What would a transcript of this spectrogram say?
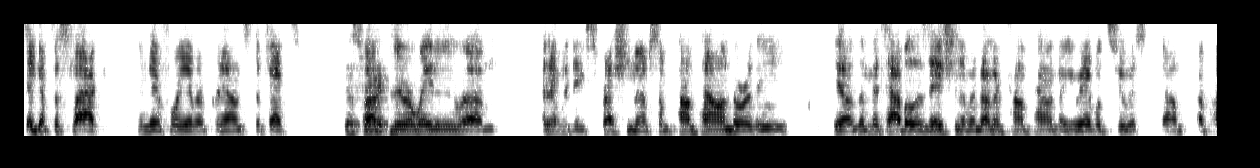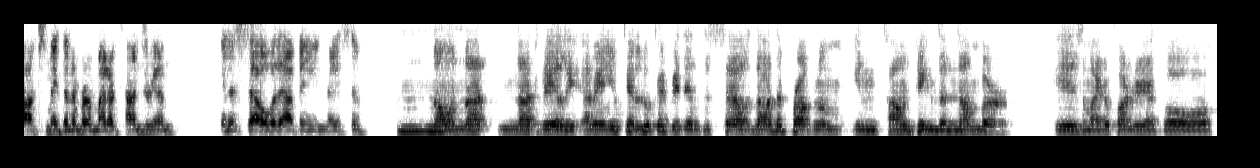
take up the slack, and therefore you have a pronounced effect. That's right. Um, is there a way to um, I don't know with the expression of some compound or the you know the metabolization of another compound? Are you able to um, approximate the number of mitochondria in a cell without being invasive? No, not not really. I mean, you can look at within the cell. The other problem in counting the number is mitochondria go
